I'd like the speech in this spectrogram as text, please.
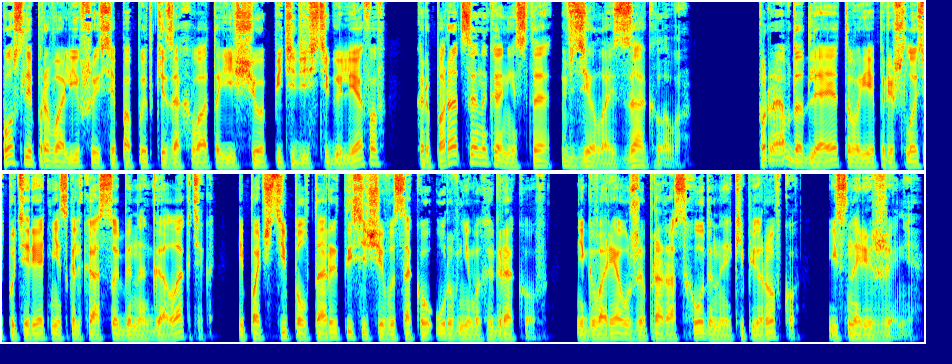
После провалившейся попытки захвата еще 50 голиафов, корпорация наконец-то взялась за голову. Правда, для этого ей пришлось потерять несколько особенных галактик и почти полторы тысячи высокоуровневых игроков, не говоря уже про расходы на экипировку и снаряжение.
